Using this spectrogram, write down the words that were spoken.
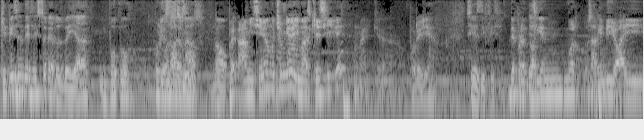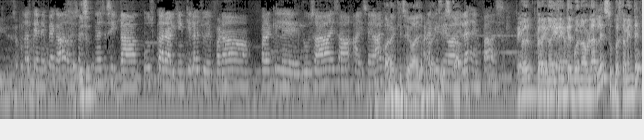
¿qué piensan de esa historia? Los veía un poco Julio consternados. No, pues a mí sí me da mucho miedo y más que sigue. Marica, por ella. Sí, es difícil. De pronto Es- alguien o sea, alguien vivió ahí en ese La tiene pegado, o sea, Eso- necesita buscar a alguien que le ayude para, para que le dé luz a, esa, a ese alma. Para que se vaya, para, para que, que se vaya y escape. la deje en paz. Pero, pero ahí no dicen que es bueno hablarles, supuestamente.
